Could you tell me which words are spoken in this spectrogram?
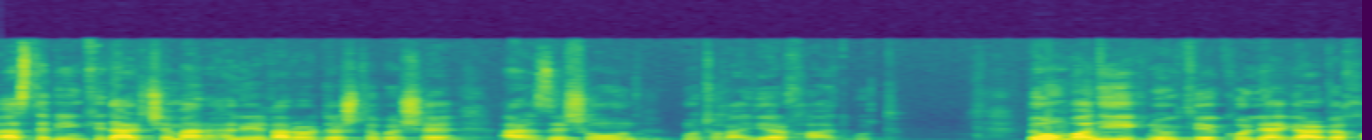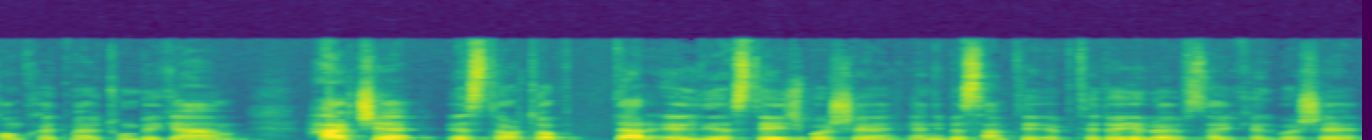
بسته به اینکه در چه مرحله قرار داشته باشه ارزش اون متغیر خواهد بود. به عنوان یک نکته کلی اگر بخوام خدمتتون بگم هرچه استارتاپ در early stage باشه یعنی به سمت ابتدای life cycle باشه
